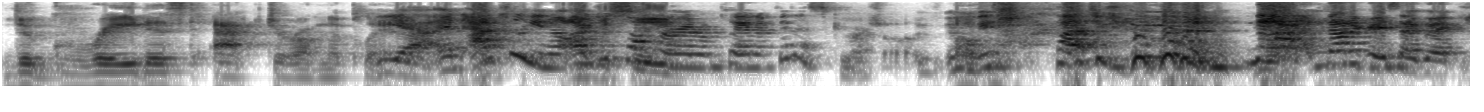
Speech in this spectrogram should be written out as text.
the greatest actor on the planet Yeah, and actually, you know, I just saw her in a Planet Fitness commercial. Oh. Patrick, not, not a great segue.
